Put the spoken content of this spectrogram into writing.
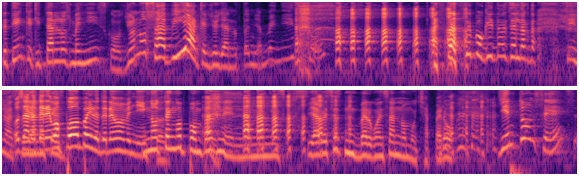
te tienen que quitar los meñiscos. Yo no sabía que yo ya no tenía meñiscos. Hasta hace poquito dice el doctor. Sí, no, es O sea, no tenemos tienes- pompa y no tenemos meñiscos. no tengo pompas ni, ni meñiscos. Y a veces vergüenza no mucha, pero. Y entonces,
